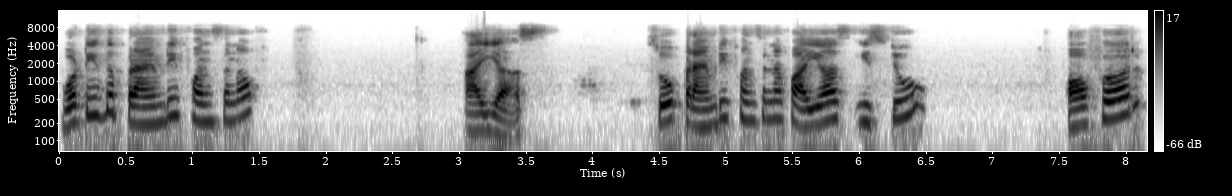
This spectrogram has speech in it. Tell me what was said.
What is the primary function of IaaS? So primary function of IaaS is to offer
